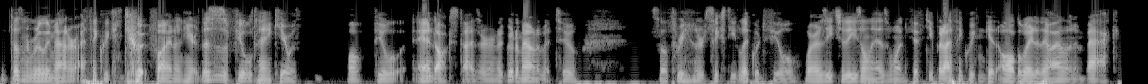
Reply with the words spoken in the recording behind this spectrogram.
It doesn't really matter. I think we can do it fine on here. This is a fuel tank here with, well, fuel and oxidizer, and a good amount of it too. So 360 liquid fuel, whereas each of these only has 150. But I think we can get all the way to the island and back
